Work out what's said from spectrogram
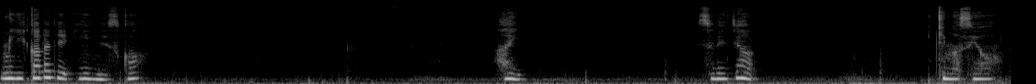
右からでいいんですか？はい。それじゃあますよ。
